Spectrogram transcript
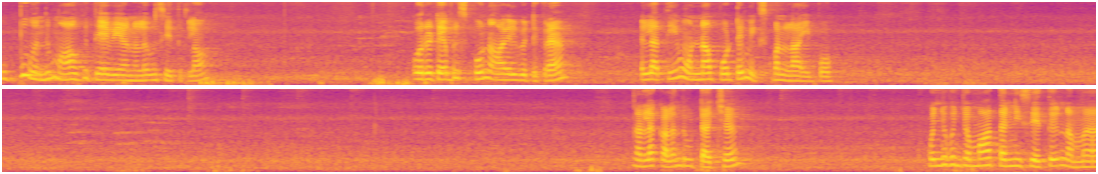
உப்பு வந்து மாவுக்கு தேவையான அளவு சேர்த்துக்கலாம். ஒரு டேபிள் ஸ்பூன் ஆயில் விட்டுக்கிறேன். எல்லாத்தையும் ஒன்றா போட்டு மிக்ஸ் பண்ணலாம் இப்போது நல்லா கலந்து விட்டாச்சு. கொஞ்சம் கொஞ்சமாக தண்ணி சேர்த்து நம்ம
